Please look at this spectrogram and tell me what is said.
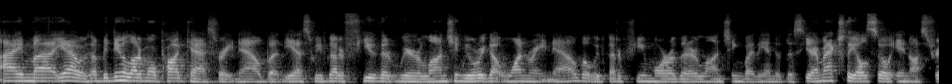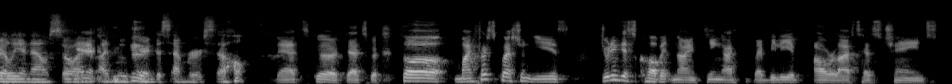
I'm uh, yeah, I've been doing a lot of more podcasts right now, but yes, we've got a few that we're launching. We already got one right now, but we've got a few more that are launching by the end of this year. I'm actually also in Australia now, so yeah. I've, I've moved here in December. So that's good. That's good. So my first question is: during this COVID-19, I, I believe our lives has changed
